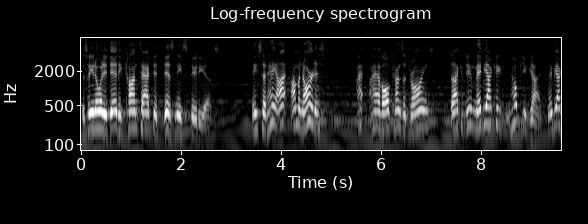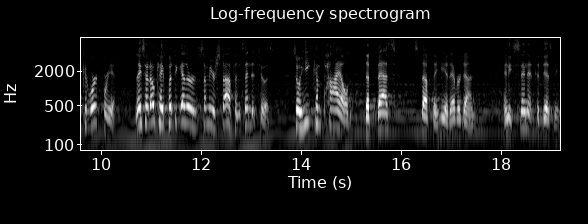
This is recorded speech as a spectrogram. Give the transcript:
And so, you know what he did? He contacted Disney Studios. And he said, Hey, I, am an artist. I, I have all kinds of drawings that I could do. Maybe I could help you guys. Maybe I could work for you. And they said, okay, put together some of your stuff and send it to us. So he compiled the best stuff that he had ever done, and he sent it to Disney,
